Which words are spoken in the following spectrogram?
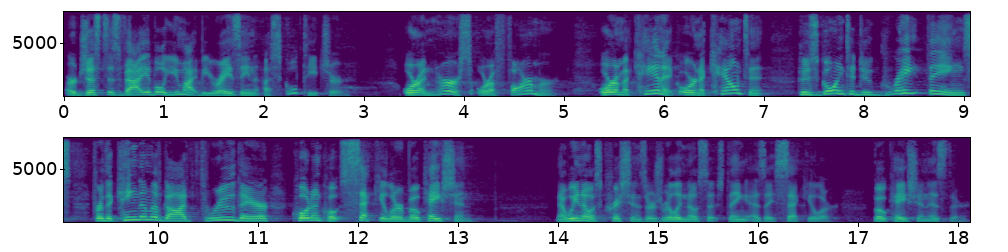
Or just as valuable, you might be raising a school teacher, or a nurse, or a farmer, or a mechanic or an accountant who's going to do great things for the kingdom of God through their quote unquote secular vocation. Now, we know as Christians there's really no such thing as a secular vocation, is there?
